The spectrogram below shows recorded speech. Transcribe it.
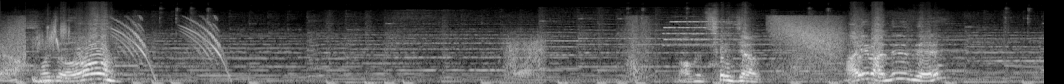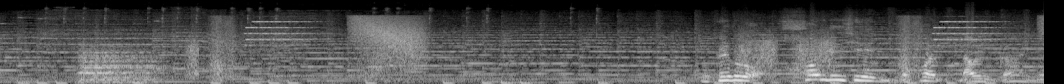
야 허정 아, 젠장. 아, 이러면 안 되는데? 뭐 그래도 허 대신 여포가 나오니까, 이게.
